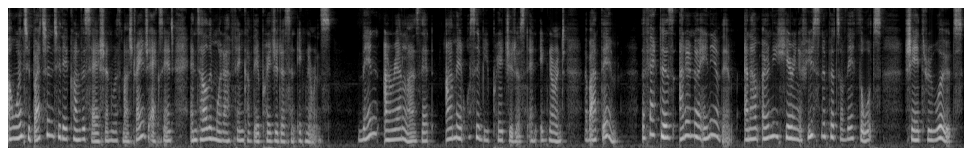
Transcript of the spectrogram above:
I want to butt into their conversation with my strange accent and tell them what I think of their prejudice and ignorance. Then I realize that I may also be prejudiced and ignorant about them. The fact is, I don't know any of them, and I'm only hearing a few snippets of their thoughts shared through words.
